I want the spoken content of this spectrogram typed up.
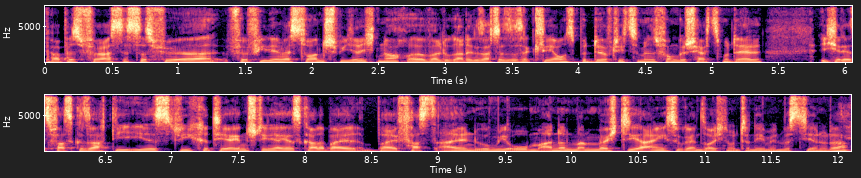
Purpose First ist das für, für viele Investoren schwierig noch, äh, weil du gerade gesagt hast, das ist erklärungsbedürftig, zumindest vom Geschäftsmodell. Ich hätte jetzt fast gesagt, die ESG-Kriterien stehen ja jetzt gerade bei, bei fast allen irgendwie oben an und man möchte ja eigentlich sogar in solchen Unternehmen investieren, oder?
